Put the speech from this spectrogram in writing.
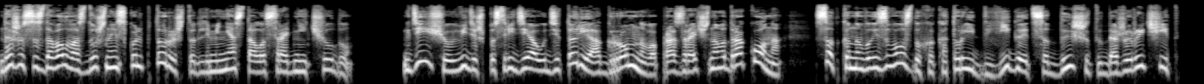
Даже создавал воздушные скульптуры, что для меня стало сродни чуду. Где еще увидишь посреди аудитории огромного прозрачного дракона, сотканного из воздуха, который двигается, дышит и даже рычит?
